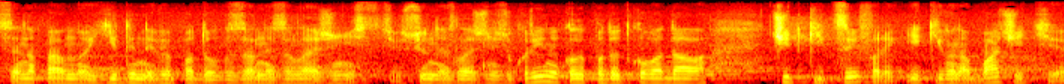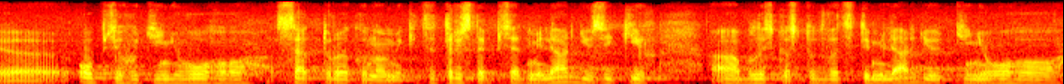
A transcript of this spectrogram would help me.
Це, напевно, єдиний випадок за незалежність, всю незалежність України, коли податкова дала чіткі цифри, які вона бачить е, обсягу тіньового сектору економіки. Це 350 мільярдів, з яких близько 120 мільярдів тіньового,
